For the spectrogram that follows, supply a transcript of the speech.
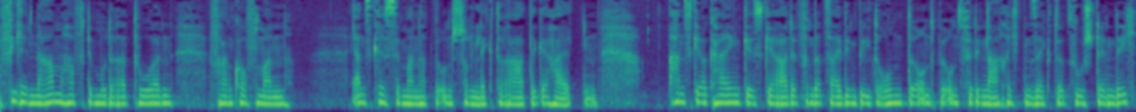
viele namhafte Moderatoren. Frank Hoffmann, Ernst Grissemann hat bei uns schon Lektorate gehalten. Hans-Georg Heinke ist gerade von der Zeit im Bild runter und bei uns für den Nachrichtensektor zuständig.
